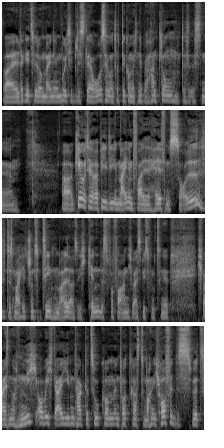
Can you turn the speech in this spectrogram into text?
weil da geht es wieder um meine Multiple Sklerose und dort bekomme ich eine Behandlung. Das ist eine Chemotherapie, die in meinem Fall helfen soll. Das mache ich jetzt schon zum zehnten Mal. Also ich kenne das Verfahren, ich weiß, wie es funktioniert. Ich weiß noch nicht, ob ich da jeden Tag dazu komme, einen Podcast zu machen. Ich hoffe, das wird,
